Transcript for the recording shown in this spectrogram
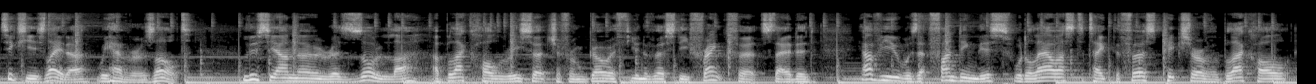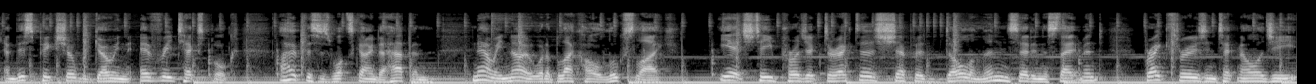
Six years later, we have a result. Luciano Rezzolla, a black hole researcher from Goethe University Frankfurt stated, Our view was that funding this would allow us to take the first picture of a black hole and this picture would go in every textbook. I hope this is what's going to happen. Now we know what a black hole looks like. EHT project director Shepard Doeleman said in a statement, Breakthroughs in technology,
